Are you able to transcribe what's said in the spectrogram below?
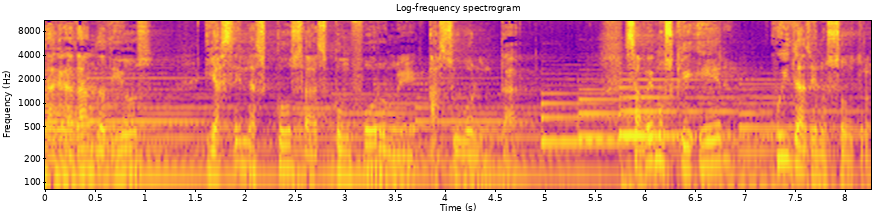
agradando a Dios y hacer las cosas conforme a su voluntad. Sabemos que Él cuida de nosotros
